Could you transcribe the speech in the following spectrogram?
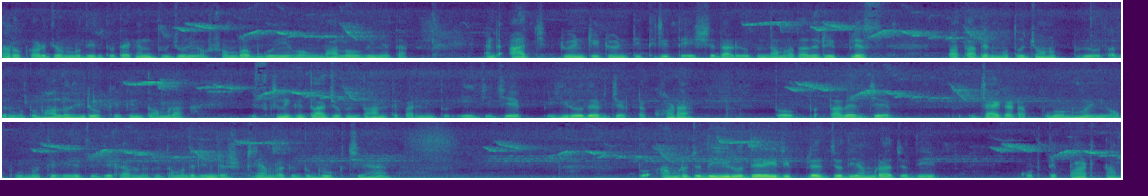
তারকার জন্মদিন তো দেখেন, দুজনই অসম্ভব গুণী এবং ভালো অভিনেতা। অ্যান্ড আজ টোয়েন্টি টোয়েন্টি থ্রিতে এসে দাঁড়িয়েও কিন্তু আমরা তাদের রিপ্লেস বা তাদের মতো জনপ্রিয়, তাদের মতো ভালো হিরোকে কিন্তু আমরা স্ক্রিনে কিন্তু আজও কিন্তু আনতে পারিনি। তো এই যে যে হিরোদের যে একটা খরা, তো তাদের যে জায়গাটা পূরণ হয়নি, অপূর্ণ থেকে গেছে, যে কারণে কিন্তু আমাদের ইন্ডাস্ট্রি আমরা কিন্তু ভুগছি হ্যাঁ? তো আমরা যদি হিরোদের এই রিপ্লেস যদি আমরা যদি করতে পারতাম,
